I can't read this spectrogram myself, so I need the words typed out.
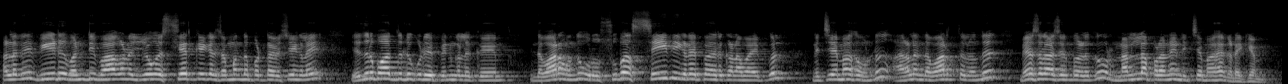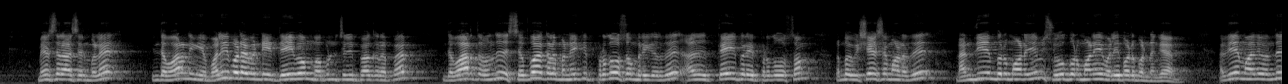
அல்லது வீடு வண்டி வாகன யோக சேர்க்கைகள் சம்பந்தப்பட்ட விஷயங்களை எதிர்பார்த்துடக்கூடிய பெண்களுக்கு இந்த வாரம் வந்து ஒரு சுப செய்தி கிடைப்பதற்கான வாய்ப்புகள் நிச்சயமாக உண்டு. அதனால் இந்த வாரத்தில் வந்து மேசராசி என்பவர்களுக்கு ஒரு நல்ல பலனை நிச்சயமாக கிடைக்கும். மேசராசி என்பதே இந்த வாரம் நீங்கள் வழிபட வேண்டிய தெய்வம் அப்படின்னு சொல்லி பார்க்குறப்ப இந்த வாரத்தில் வந்து செவ்வாய்க்கிழமை அன்னைக்கு பிரதோஷம் வருகிறது. அது தேய்பிறை பிரதோஷம். ரொம்ப விசேஷமானது. நந்தியம் பெருமானையும் சிவபெருமானையும் வழிபாடு பண்ணுங்கள் அதே மாதிரி வந்து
